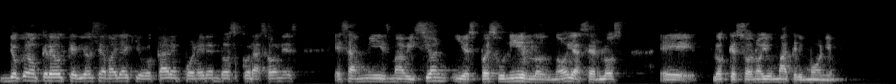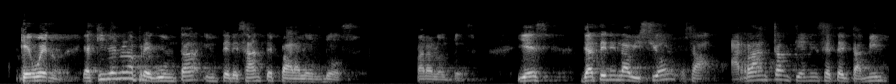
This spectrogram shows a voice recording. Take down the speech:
yo no creo que Dios se vaya a equivocar en poner en dos corazones esa misma visión y después unirlos, ¿no? Y hacerlos eh, lo que son hoy un matrimonio. Qué bueno. Y aquí viene una pregunta interesante para los dos, para los dos. Y es, ya tienen la visión, o sea, arrancan, tienen 70 mil,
